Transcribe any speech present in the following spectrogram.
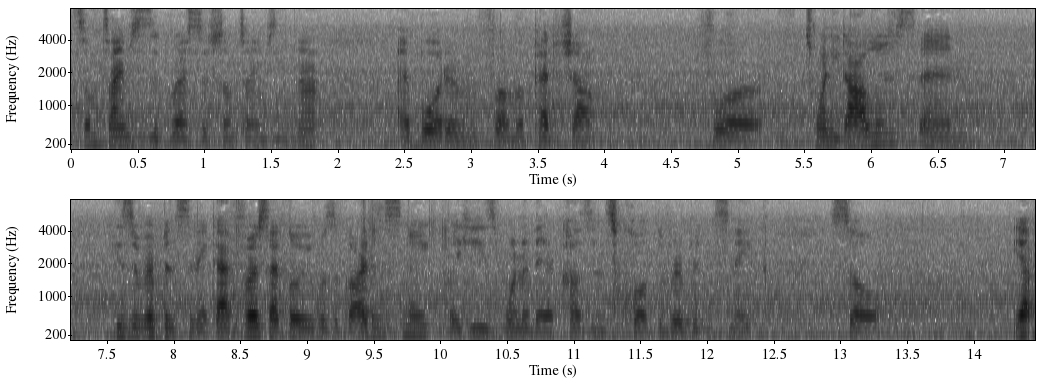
sometimes he's aggressive, sometimes he's not. I bought him from a pet shop for twenty dollars and He's a ribbon snake. At first, I thought he was a garden snake, but he's one of their cousins called the ribbon snake. So, yep,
